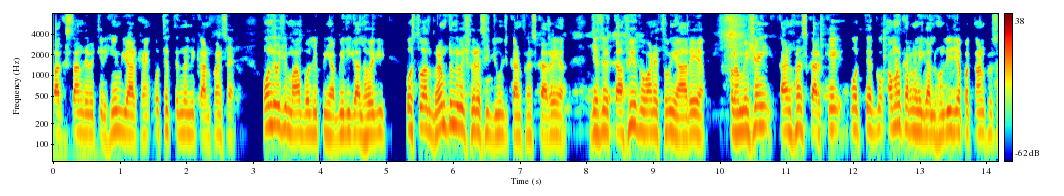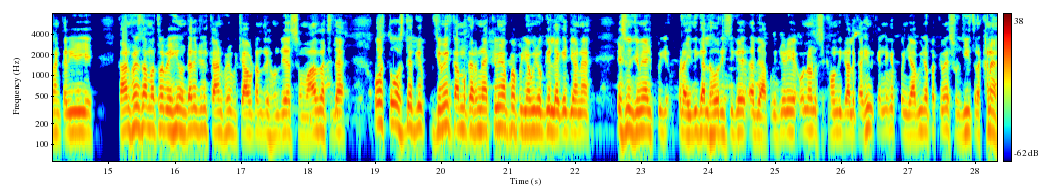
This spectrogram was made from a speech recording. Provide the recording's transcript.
ਪਾਕਿਸਤਾਨ ਦੇ ਵਿੱਚ ਰਹੀਮ ਯਾਰਕ ਹੈ, ਉੱਥੇ ਤਿੰਨ ਦਿਨ ਦੀ ਕਾਨਫਰੰਸ ਹੈ। ਉਹਦੇ ਵਿੱਚ ਮਾਂ ਬੋਲੀ ਪੰਜਾਬੀ ਦੀ ਗੱਲ ਹੋਏਗੀ। ਉਸ ਤੋਂ ਬਾਅਦ ਬਰੈਂਪਟਨ ਦੇ ਵਿੱਚ ਫਿਰ ਅਸੀਂ ਜੂਨ 'ਚ ਕਾਨਫਰੰਸ ਕਰ ਰਹੇ ਹਾਂ, ਜਿਸ ਵਿੱਚ ਕਾਫੀ ਵਿਦਵਾਨ ਇੱਥੋਂ ਵੀ ਆ ਰਹੇ ਆ। ਔਰ ਹਮੇਸ਼ਾ ਹੀ ਕਾਨਫਰੰਸ ਕਰਕੇ ਉਹ ਤੇ ਅੱਗੋਂ ਅਮਲ ਕਰਨ ਵਾਲੀ ਗੱਲ ਹੁੰਦੀ ਜੇ ਆਪਾਂ ਕਾਨਫਰੰਸਾਂ ਕਰੀ ਜਾਈਏ ਕਾਨਫਰੰਸ ਦਾ ਮਤਲਬ ਇਹੀ ਹੁੰਦਾ ਕਿ ਜਿਹੜੀ ਕਾਨਫਰੰਸ ਵਿਚਾਵਟ ਅੰਦਰ ਹੁੰਦੇ ਆ ਸੰਵਾਦ ਰਚਦਾ ਉਸ ਤੋਂ ਉਸ ਦੇ ਅੱਗੇ ਜਿਵੇਂ ਕੰਮ ਕਰਨਾ ਕਿਵੇਂ ਆਪਾਂ ਪੰਜਾਬੀ ਨੂੰ ਅੱਗੇ ਲੈ ਕੇ ਜਾਣਾ ਇਸ ਨੂੰ ਜਿਵੇਂ ਅੱਜ ਪੜ੍ਹਾਈ ਦੀ ਗੱਲ ਹੋ ਰਹੀ ਸੀ ਕਿ ਅਧਿਆਪਕ ਜਿਹੜੇ ਉਹਨਾਂ ਨੂੰ ਸਿਖਾਉਣ ਦੀ ਗੱਲ ਕਰੀ ਕਹਿੰਦੇ ਕਿ ਪੰਜਾਬੀ ਨੂੰ ਆਪਾਂ ਕਿਵੇਂ ਸੁਰਜੀਤ ਰੱਖਣਾ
